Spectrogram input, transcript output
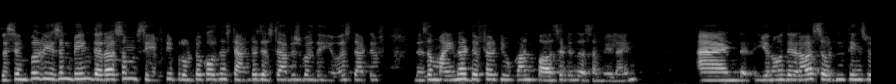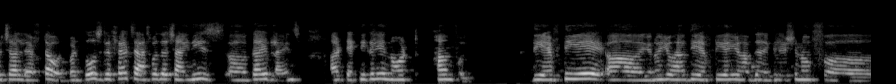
The simple reason being there are some safety protocols and standards established by the us that if there's a minor defect you can't pass it in the assembly line and you know there are certain things which are left out but those defects as per the chinese uh, guidelines are technically not harmful. The fda uh, you know you have the fda you have the regulation of uh,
